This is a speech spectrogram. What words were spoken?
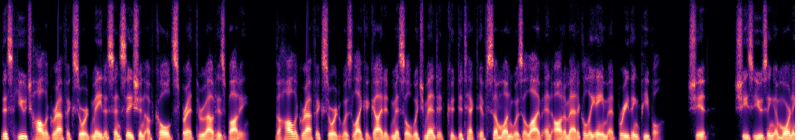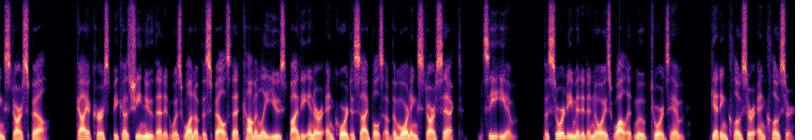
This huge holographic sword made a sensation of cold spread throughout his body. The holographic sword was like a guided missile which meant it could detect if someone was alive and automatically aim at breathing people. Shit, she's using a morning star spell. Gaia cursed because she knew that it was one of the spells that commonly used by the inner and core disciples of the morning star sect. Tseum. The sword emitted a noise while it moved towards him, getting closer and closer.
